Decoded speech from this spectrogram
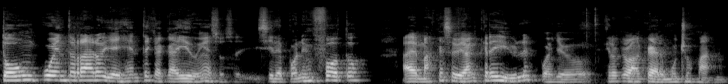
Todo un cuento raro y hay gente que ha caído en eso. O sea, y si le ponen fotos, además que se vean creíbles, pues yo creo que van a caer muchos más. ¿no?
